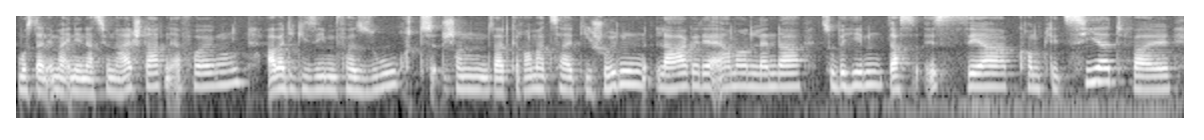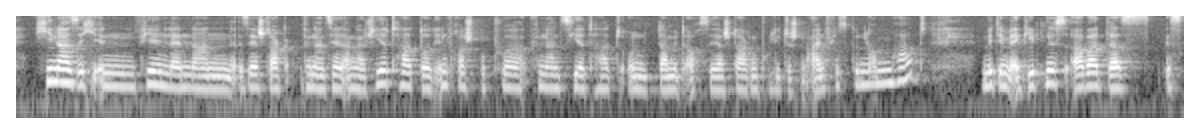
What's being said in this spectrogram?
muss dann immer in den Nationalstaaten erfolgen. Aber die G7 versucht schon seit geraumer Zeit die Schuldenlage der ärmeren Länder zu beheben. Das ist sehr kompliziert, weil China sich in vielen Ländern sehr stark finanziell engagiert hat, dort Infrastruktur finanziert hat und damit auch sehr starken politischen Einfluss genommen hat. Mit dem Ergebnis aber, dass es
